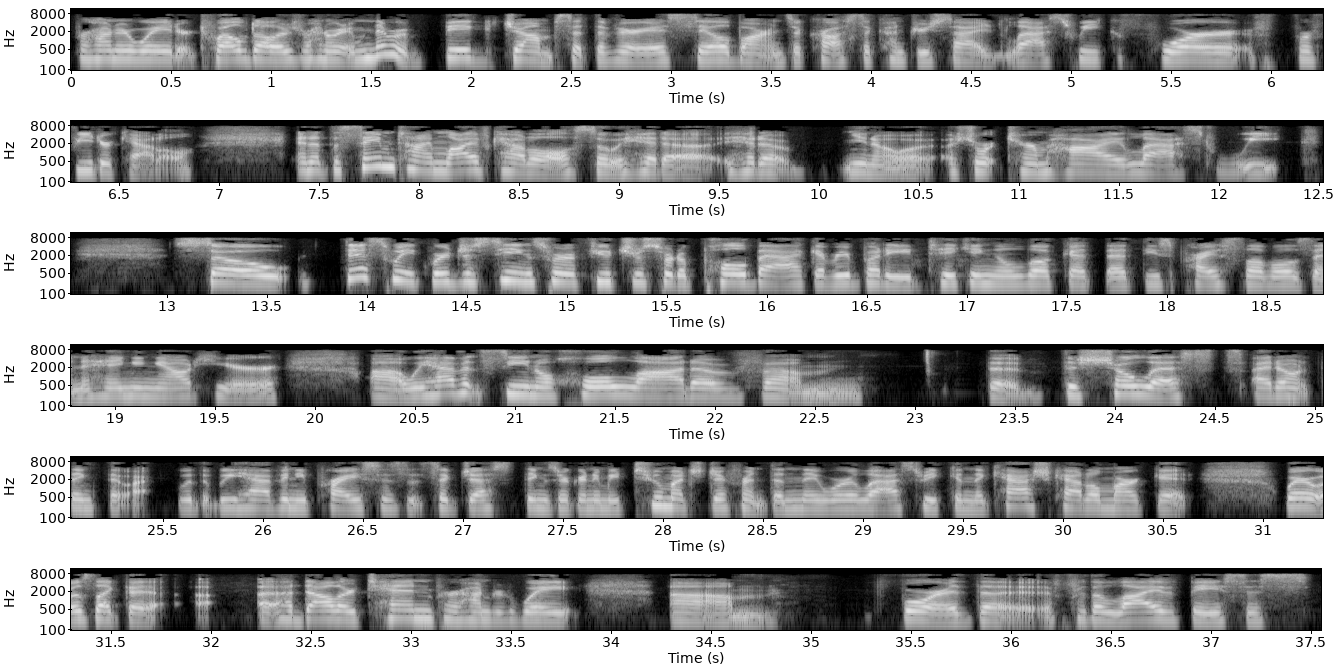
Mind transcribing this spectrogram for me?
per hundredweight or $12 per hundredweight. I mean, there were big jumps at the various sale barns across the countryside last week for, for feeder cattle. And at the same time, live cattle also hit a, hit a, you know, a, a short-term high last week. So this week we're just seeing sort of futures sort of pull back, everybody taking a look at, at these price levels and hanging out here. Uh, we haven't seen a whole lot of, um, the the show lists, I don't think that we have any prices that suggest things are going to be too much different than they were last week in the cash cattle market, where it was like a a dollar ten per hundredweight um, for the for the live basis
